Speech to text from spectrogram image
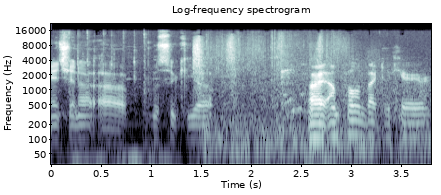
Inching up, uh, Mutsuki up. Alright, I'm pulling back to the carrier.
